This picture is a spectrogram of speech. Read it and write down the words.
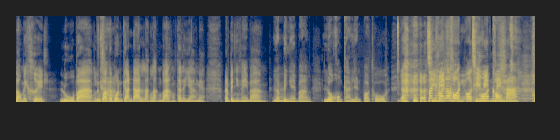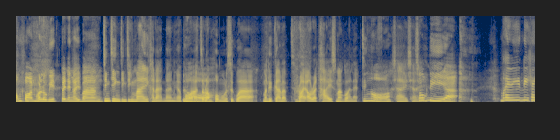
เราไม่เคย รู้บ้าง หรือว่าครับกระบวนการด้านหลังๆบ้านของแต่ละอย่างเนี่ย มันเป็นยังไงบ้าง แล้วเป็นไงบ้าง โลกของการเรียนปอโทมันชีทวิตรขหองดอดชีทวิตนขไหมองคะของปอนพลวิทย์เป็นยังไงบ้าง จริง ๆ จริง ๆ ไม่ขนาดนั้นครับเพราะว่าหรอสำหรับผมผมรู้สึกว่ามันคือการแบบ prioritize มากกว่าแหละจริงเหรอใช่ใช่โชคดีอะไม่นี่นี่แค่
